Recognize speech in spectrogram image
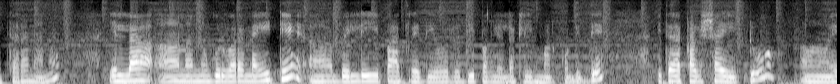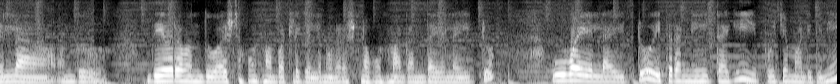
ಈ ಥರ ನಾನು ಎಲ್ಲ ನಾನು ಗುರುವಾರ ನೈಟೇ ಬೆಳ್ಳಿ ಪಾತ್ರೆ ದೇವರು ದೀಪಗಳೆಲ್ಲ ಕ್ಲೀನ್ ಮಾಡ್ಕೊಂಡಿದ್ದೆ. ಈ ಥರ ಕಳಶ ಇಟ್ಟು ಎಲ್ಲ ಒಂದು ದೇವರ ಒಂದು ಅರಿಶಿನ ಕುಂಕುಮ ಬಟ್ಲಿಗೆಲ್ಲ ನೋಡಿ ಅರಿಶಿನ ಕುಂಕುಮ ಗಂಧ ಎಲ್ಲ ಇಟ್ಟು, ಹೂವು ಎಲ್ಲ ಇಟ್ಟು ಈ ಥರ ನೀಟಾಗಿ ಪೂಜೆ ಮಾಡಿದ್ದೀನಿ.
